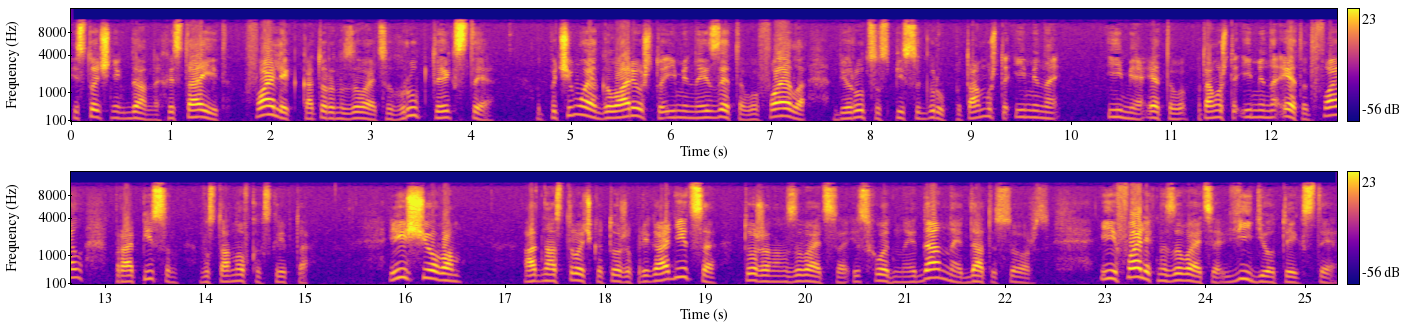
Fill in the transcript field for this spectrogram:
источник данных, и стоит файлик, который называется group.txt. Вот почему я говорю, что именно из этого файла берутся список групп, потому что именно имя этого, потому что именно этот файл прописан в установках скрипта. И еще вам одна строчка тоже пригодится. Тоже она называется исходные данные, data source. И файлик называется video.txt.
